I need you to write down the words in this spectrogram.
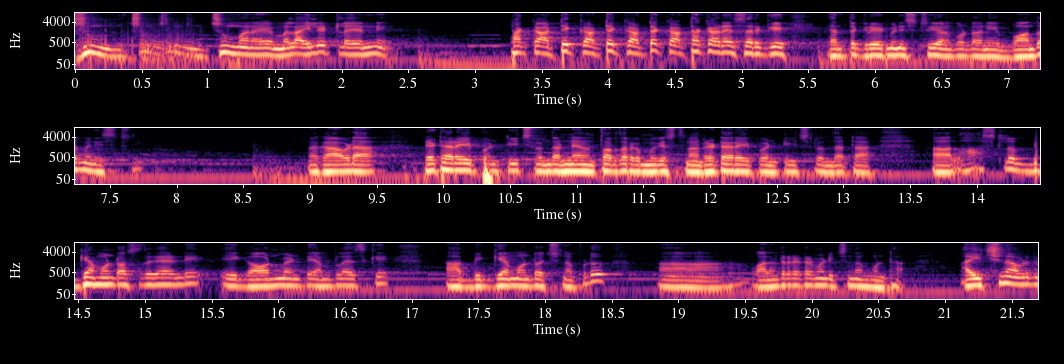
జుమ్ జుమ్ జుమ్ జుమ్ అనే మళ్ళీ హైలైట్లు అవన్నీ. టక్క టిక్క టిక్క టక్క టక్క అనేసరికి ఎంత గ్రేట్ మినిస్ట్రీ అనుకుంటాను ఈ బాంధ మినిస్ట్రీ? నాకు ఆవిడ రిటైర్ అయిపోయిన టీచర్ ఉందట నేను త్వర త్వరగా ముగిస్తున్నాను రిటైర్ అయిపోయిన టీచర్ ఉందట. లాస్ట్లో బిగ్ అమౌంట్ వస్తుంది కదండి ఈ గవర్నమెంట్ ఎంప్లాయీస్కి ఆ బిగ్ అమౌంట్ వచ్చినప్పుడు వాలంటీర్ రిటైర్మెంట్ ఇచ్చింది అనుకుంటా ఆ ఇచ్చిన ఆవిడకి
